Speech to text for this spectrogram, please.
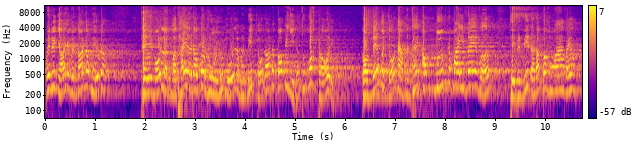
Mấy đứa nhỏ cho mình nói nó không hiểu đâu. Thì mỗi lần mà thấy ở đâu có ruồi với mũi là mình biết chỗ đó nó có cái gì đó thú quắc rồi còn nếu mà chỗ nào mình thấy ong bướm nó bay ve vỡn thì mình biết ở đó có hoa, phải không?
